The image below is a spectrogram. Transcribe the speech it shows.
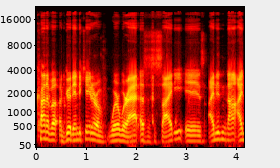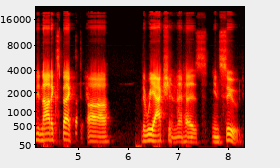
kind of a, a, good indicator of where we're at as a society. Is I did not I did not expect uh, the reaction that has ensued.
